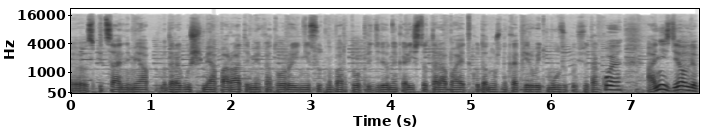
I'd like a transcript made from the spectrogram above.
э, специальными дорогущими аппаратами, которые несут на борту определенное количество терабайт, куда нужно копировать музыку и все такое. Они сделали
